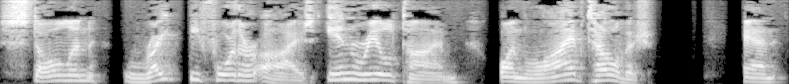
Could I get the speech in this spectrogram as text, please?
stolen right before their eyes in real time on live television. And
